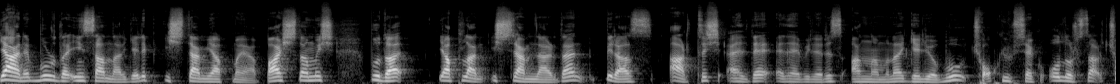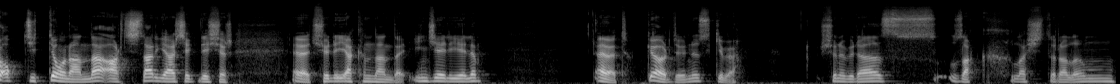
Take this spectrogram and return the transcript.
Yani burada insanlar gelip işlem yapmaya başlamış. Bu da yapılan işlemlerden biraz artış elde edebiliriz anlamına geliyor. Bu çok yüksek olursa çok ciddi oranda artışlar gerçekleşir. Evet şöyle yakından da inceleyelim. Evet gördüğünüz gibi. Şunu biraz uzaklaştıralım.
